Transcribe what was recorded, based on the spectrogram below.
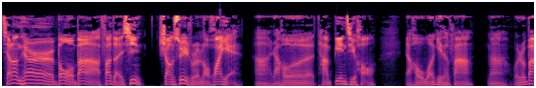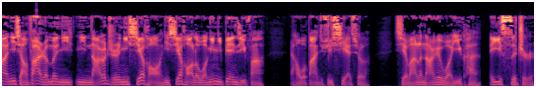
前两天帮我爸发短信，上岁数了老花眼啊，然后他编辑好，然后我给他发啊，我说爸你想发什么？你你拿个纸你写好，你写好了我给你编辑发，然后我爸就去写去了，写完了拿给我一看，A 四纸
